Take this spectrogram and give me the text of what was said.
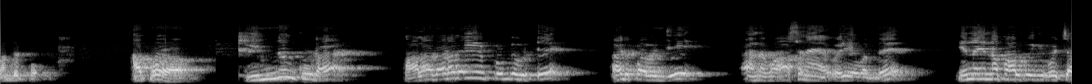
வந்திருப்போம். அப்போ இன்னும் கூட பல தடவை பொங்க விட்டு அடுப்ப வஞ்சி அந்த வாசனை வெளியே வந்து என்ன என்ன பால் பொங்கி போச்சா?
